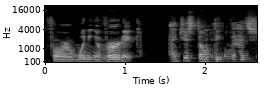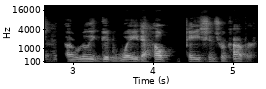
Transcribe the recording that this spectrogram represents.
for winning a verdict, I just don't think that's a really good way to help patients recover.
